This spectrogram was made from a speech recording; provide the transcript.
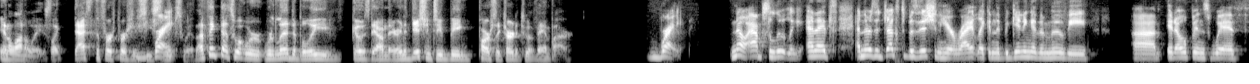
in a lot of ways. Like that's the first person she right. sleeps with. I think that's what we're we're led to believe goes down there, in addition to being partially turned into a vampire. Right. No, absolutely. And it's and there's a juxtaposition here, right? Like in the beginning of the movie, um, it opens with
